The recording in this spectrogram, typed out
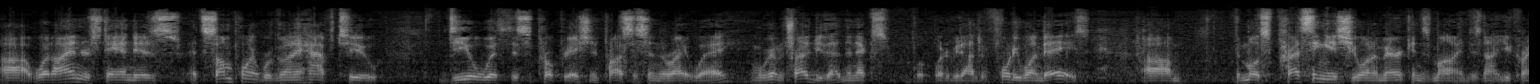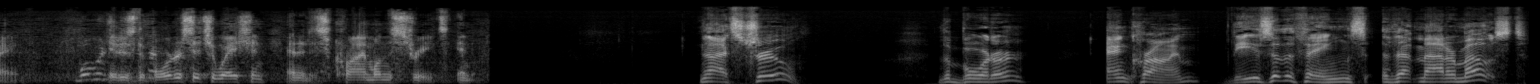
Uh, what I understand is at some point we're going to have to deal with this appropriation process in the right way. And we're going to try to do that in the next, what what are we down to, 41 days. Um, the most pressing issue on Americans' mind is not Ukraine. It is the border situation and it is crime on the streets. And That's true. The border and crime, these are the things that matter most.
